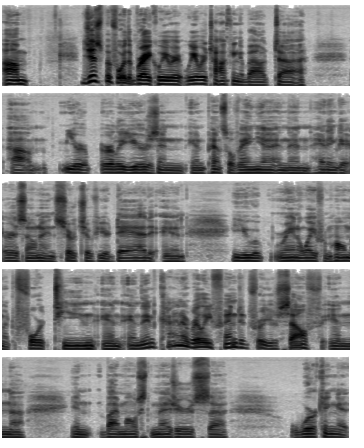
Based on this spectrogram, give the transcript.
Um, just before the break, we were we were talking about uh, um, your early years in, in Pennsylvania and then heading to Arizona in search of your dad, and you ran away from home at 14, and, and then kind of really fended for yourself in uh, in by most measures, uh, working at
